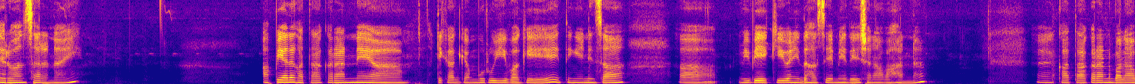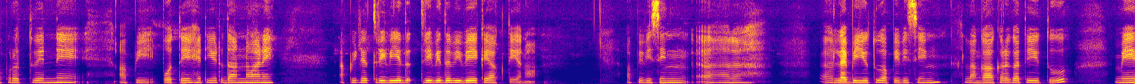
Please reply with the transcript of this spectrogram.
තෙරුවන් සරණයි. අපි අද කතා කරන්නේ ටිකක් ගැඹුරුයි වගේ. ඉතින් ඒ නිසා විවේකීව නිදහසේ මේ දේශනාව අහන්න. කතා කරන්න බලාපොරොත්තු වෙන්නේ අපි පොතේ හැටියට දන්නවනේ අපිට ත්‍රිවිධ ත්‍රිවිධ විවේකයක් තියෙනවා. අපි විසින් ලැබිය යුතු අපි විසින් ළඟා කරගත යුතු මේ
